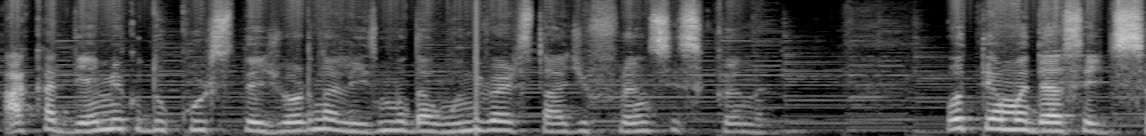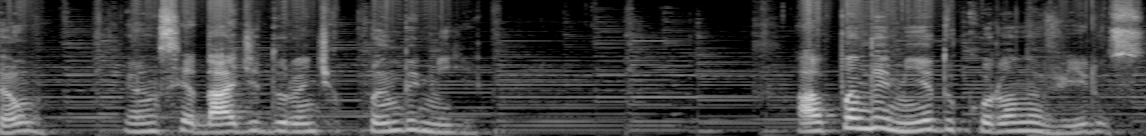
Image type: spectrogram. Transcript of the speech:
acadêmico do curso de jornalismo da Universidade Franciscana. O tema dessa edição é ansiedade durante a pandemia. A pandemia do coronavírus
